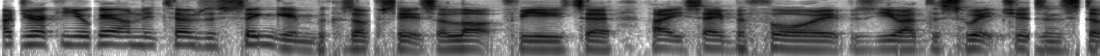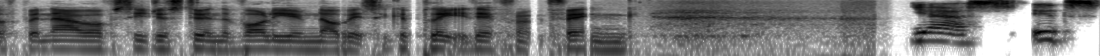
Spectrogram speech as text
How do you reckon you'll get on in terms of singing? Because obviously it's a lot for you to, like you say before, it was you had the switches and stuff, but now obviously just doing the volume knob, it's a completely different thing. yes, it's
